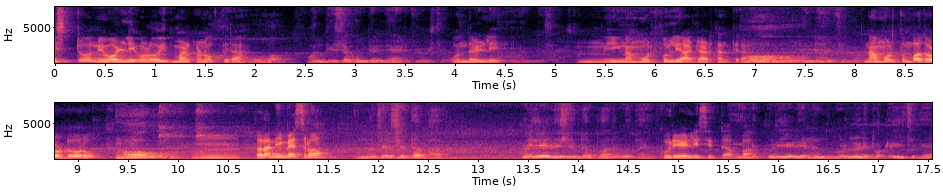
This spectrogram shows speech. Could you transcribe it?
ಎಷ್ಟು ನೀವು ಹಳ್ಳಿಗಳು ಇದು ಮಾಡ್ಕೊಂಡು ಹೋಗ್ತೀರಾ? ಒಂದು ದಿವಸ ಒಂದು ಹಳ್ಳಿ ಆಡ್ತೀವಿ ಅಷ್ಟೇ. ಒಂದು ಹಳ್ಳಿ. ಒಂದು ದಿವಸ ಹ್ಮ್, ಈಗ ನಮ್ಮೂರು ಫುಲ್ ಅಡ್ಡಾಡ್ಕೊಂತೀರಾ ಹ್ಞೂ ಒಂದು ಆಯ್ತು. ನಮ್ಮೂರು ತುಂಬ ದೊಡ್ಡವರು ಹ್ಮ್ ಹ್ಞೂ ತದ ನಿಮ್ಮ ಹೆಸರು? ಮತ್ತೆ ಸಿದ್ದಪ್ಪ. ಕುರಿಹಳ್ಳಿ ಸಿದ್ದಪ್ಪ ಅಂದ್ರೆ ಗೊತ್ತಾಯ್ತು. ಕುರಿಯಳ್ಳಿ ಸಿದ್ದಪ್ಪ. ಇಲ್ಲಿ ಕುರಿಹಳ್ಳಿ ನಂದು ಬಡನಹಳ್ಳಿ ಪಕ್ಕ ಈಚೆಗೆ.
